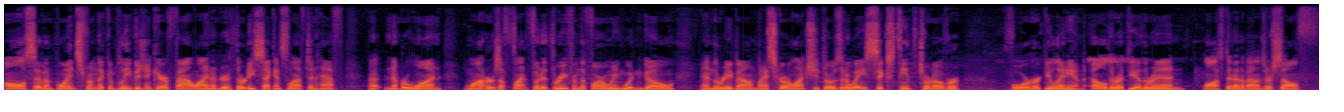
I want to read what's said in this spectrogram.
All seven points from the complete vision care foul line. Under 30 seconds left in half uh, number one. Waters, a flat footed three from the far wing wouldn't go. And the rebound by Skurlock. She throws it away. 16th turnover for Herculaneum. Elder at the other end. Lost it out of bounds herself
